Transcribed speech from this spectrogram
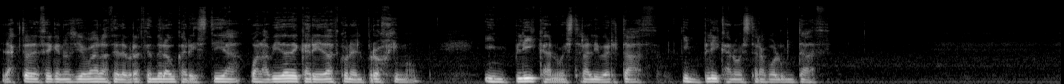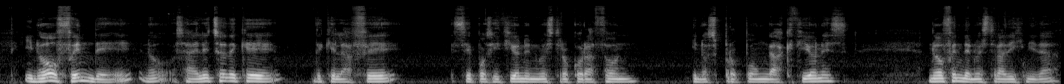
el acto de fe que nos lleva a la celebración de la Eucaristía o a la vida de caridad con el prójimo, implica nuestra libertad, implica nuestra voluntad y no ofende, ¿eh? ¿no? O sea, el hecho de que, de que la fe se posicione en nuestro corazón y nos proponga acciones, no ofende nuestra dignidad.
